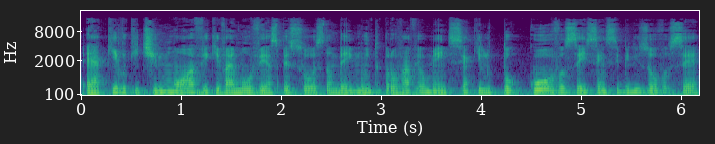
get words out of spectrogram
É aquilo que te move que vai mover as pessoas também. Muito provavelmente, se aquilo tocou você e sensibilizou você,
